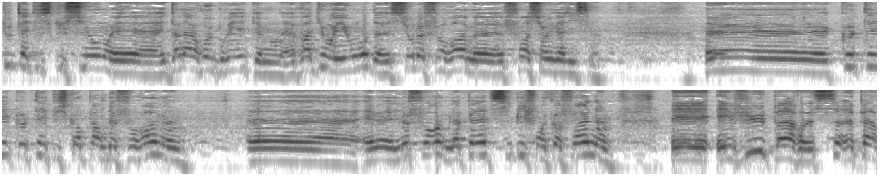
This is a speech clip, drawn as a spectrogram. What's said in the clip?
toute la discussion est dans la rubrique euh, Radio et Ondes sur le forum euh, France Survivalisme. Euh, côté, côté, puisqu'on parle de forum, eh le forum, la planète Sibi francophone, est, vu par, par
